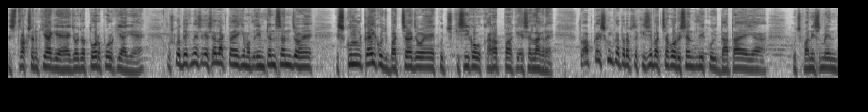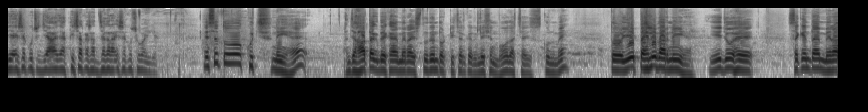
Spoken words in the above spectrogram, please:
डिस्ट्रक्शन किया गया है, जो जो तोड़ फोड़ किया गया है, उसको देखने से ऐसा लगता है कि मतलब इंटेंशन जो है स्कूल का ही कुछ बच्चा जो है, कुछ किसी को खराब पा के ऐसे लग रहा है। तो आपका स्कूल का तरफ़ से किसी बच्चा को रिसेंटली कोई डाटा है या कुछ पनिशमेंट दिया, ऐसे कुछ या टीचर के साथ झगड़ा, ऐसा कुछ हुआ है ऐसे तो कुछ नहीं है जहाँ तक देखा है, मेरा स्टूडेंट और टीचर का रिलेशन बहुत अच्छा है इस स्कूल में। तो ये पहली बार नहीं है। ये जो है सेकेंड टाइम मेरा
